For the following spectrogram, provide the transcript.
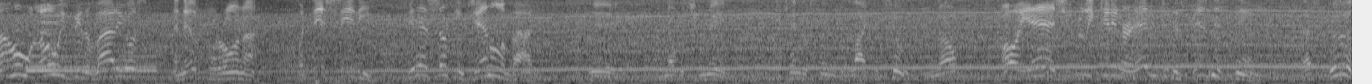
My home will always be the Barrios and El Corona. But this city, it has something gentle about it. Yeah, I know what you mean. Kendl seems to like it too, you know? Oh yeah, she's really getting her head into this business thing. That's good.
